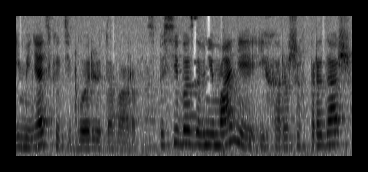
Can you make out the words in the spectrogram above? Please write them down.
и менять категорию товаров. Спасибо за внимание и хороших продаж!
